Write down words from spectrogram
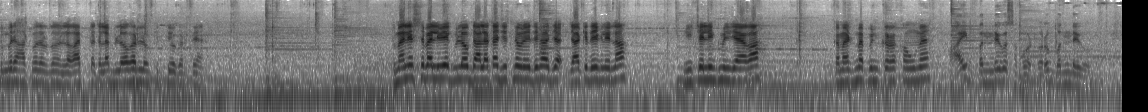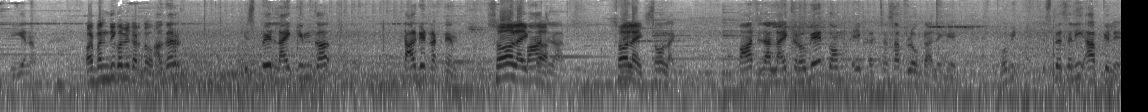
तो मेरे हाथ में दर्द होने लगा पता चला ब्लॉगर लोग कितनी करते हैं। तो मैंने इससे पहले भी एक ब्लॉग डाला था जिसने वो नहीं देखा जा, जाके देख लेना। नीचे लिंक मिल जाएगा। कमेंट में पिन कर रखा हूँ मैं। भाई बंदे को सपोर्ट करो बंदे को। ठीक है ना? और बंदी को भी कर दो। अगर इस पे लाइक का टारगेट रखते हैं सौ लाइक पाँच हज़ार। सौ लाइक सौ लाइक पाँच हज़ार लाइक करोगे तो हम एक अच्छा सा ब्लॉग डालेंगे। वो भी स्पेशली आपके लिए।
